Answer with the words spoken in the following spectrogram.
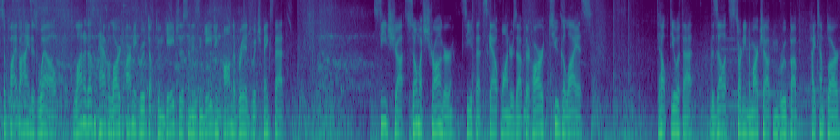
Supply behind as well. Lana doesn't have a large army grouped up to engage this and is engaging on the bridge, which makes that siege shot so much stronger. Let's see if that scout wanders up. There are two Goliaths to help deal with that. The Zealots starting to march out and group up. High Templar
